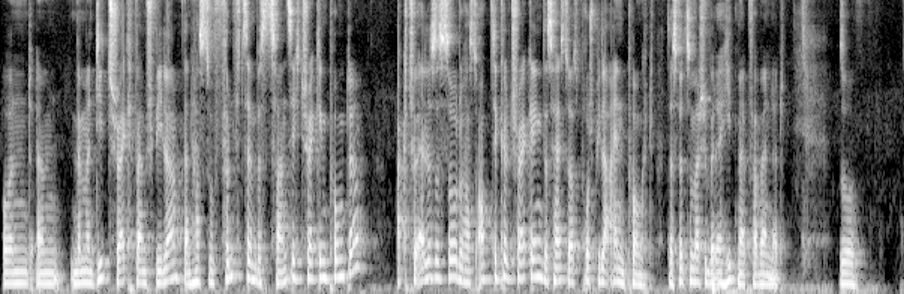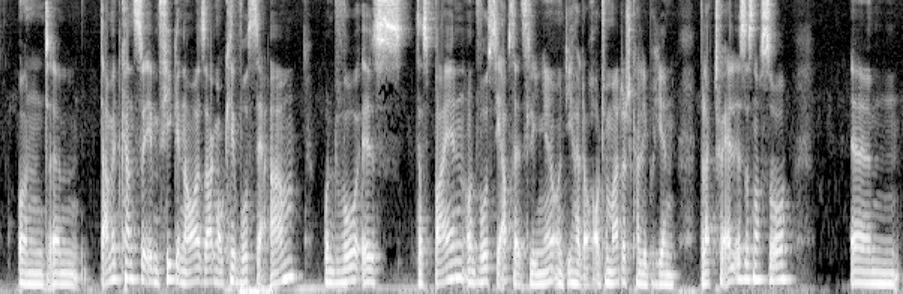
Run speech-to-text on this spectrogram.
Und ähm, wenn man die trackt beim Spieler, dann hast du 15 bis 20 Tracking-Punkte. Aktuell ist es so, du hast Optical Tracking, das heißt, du hast pro Spieler einen Punkt. Das wird zum Beispiel bei der Heatmap verwendet. So. Und ähm, damit kannst du eben viel genauer sagen, okay, wo ist der Arm und wo ist das Bein und wo ist die Abseitslinie und die halt auch automatisch kalibrieren. Weil aktuell ist es noch so, ähm,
